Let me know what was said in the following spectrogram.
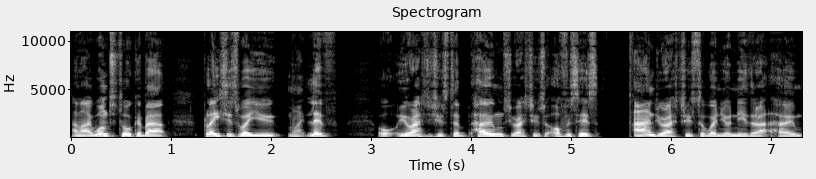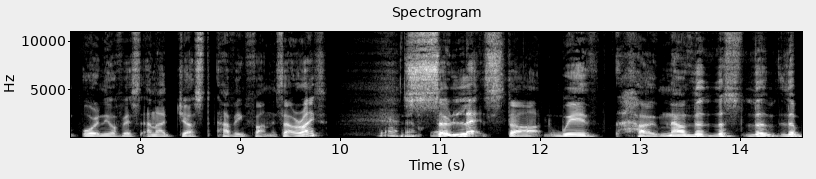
and I want to talk about places where you might live, or your attitudes to homes, your attitudes to offices, and your attitudes to when you're neither at home or in the office and are just having fun. Is that all right? Yeah. So let's start with home. Now, the the the, the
